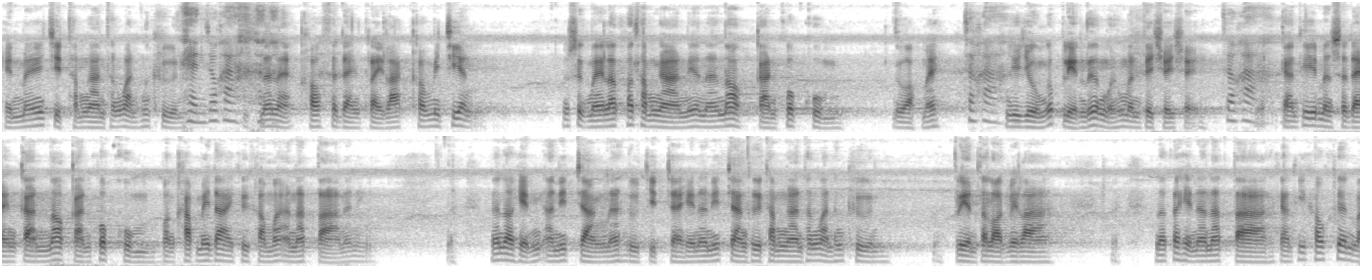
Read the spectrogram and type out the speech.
เห็นไหมจิตทำงานทั้งวันทั้งคืน เห็นเจ้าค่ะ นั่นแหละเขาแสดงไตรลักษณ์เขาไม่เที่ยง รู้สึกไหมแล้วเขาทำงานเนี่ยนะนอกการควบคุมดูออกไหมเจ้าค่ะ อยู่ๆมันก็เปลี่ยนเรื่องเหมือนของมันไปเฉยเจ้าค่ะๆการที่มันแสดงการนอกการควบคุมบังคับไม่ได้คือคำว่าอนัตตานั่นเองนะนั้นเราเห็นอนิจจังนะดูจิตใจเห็นอนิจจังคือทำงานทั้งวันทั้งคืน เปลี่ยนตลอดเวลา แล้วก็เห็นอนัตตาการที่เขาเคลื่อนไหว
